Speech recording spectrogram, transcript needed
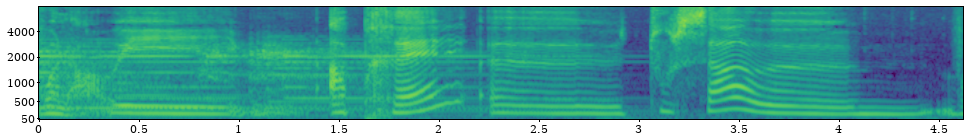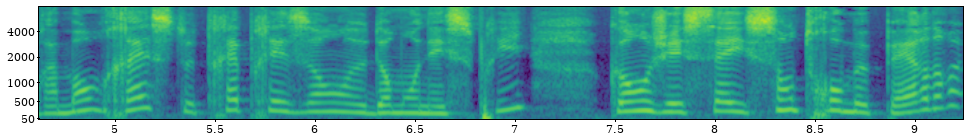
voilà, et après, euh, tout ça euh, vraiment reste très présent dans mon esprit. Quand j'essaye sans trop me perdre,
